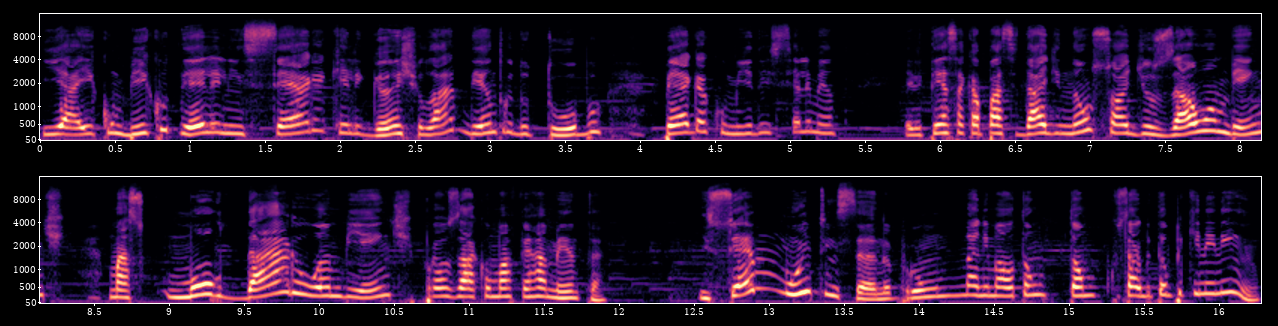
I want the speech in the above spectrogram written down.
e aí com o bico dele ele insere aquele gancho lá dentro do tubo, pega a comida e se alimenta. Ele tem essa capacidade não só de usar o ambiente, mas moldar o ambiente para usar como uma ferramenta. Isso é muito insano para um animal tão, tão, sabe, tão pequenininho.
